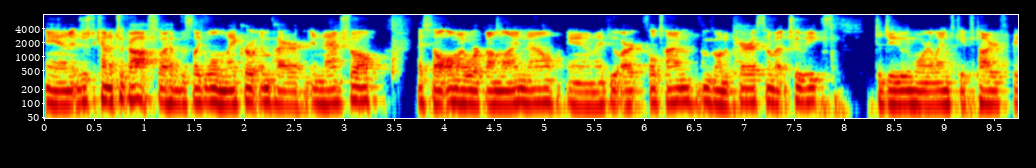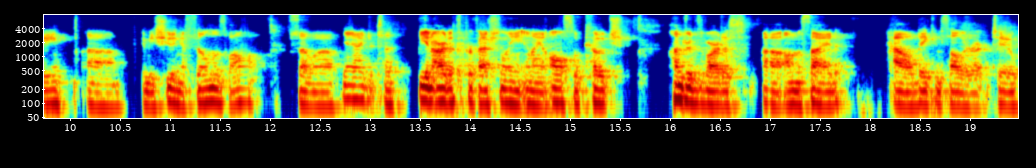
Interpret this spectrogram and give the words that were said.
and it just kind of took off. So I have this like little micro empire in Nashville. I sell all my work online now, and I do art full time. I'm going to Paris in about two weeks to do more landscape photography. Uh, gonna be shooting a film as well. So uh, yeah, I get to be an artist professionally, and I also coach hundreds of artists uh, on the side how they can sell their art too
